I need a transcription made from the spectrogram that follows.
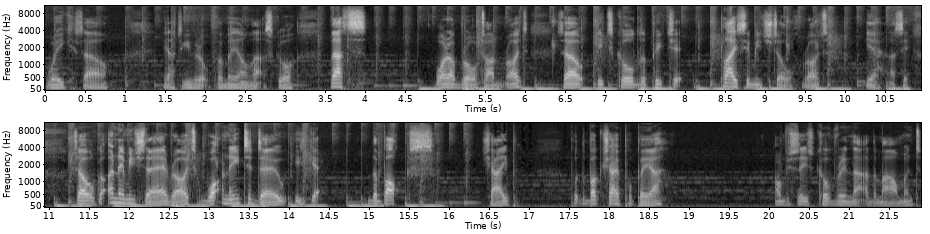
week so you have to give it up for me on that score. That's what I brought on right? So it's called the picture place image tool right? Yeah that's it. So I've got an image there right? What I need to do is get the box shape put the box shape up here. Obviously it's covering that at the moment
